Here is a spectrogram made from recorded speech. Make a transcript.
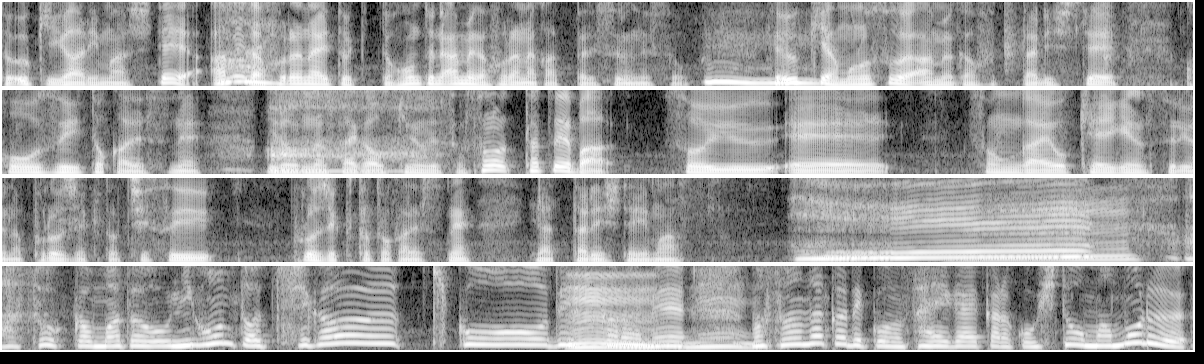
と雨季がありまして雨が降らない時って本当に雨が降らなかったりするんですよ。うんうんで雨季はものすごい雨が降ったりして洪水とかですねいろんな災害が起きるのですがその例えばそういう、えー損害を軽減するようなプロジェクト治水プロジェクトとかですねやったりしています。へえあそっかまた日本とは違う気候ですからね、うんね。まあ、その中でこの災害からこう人を守る、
